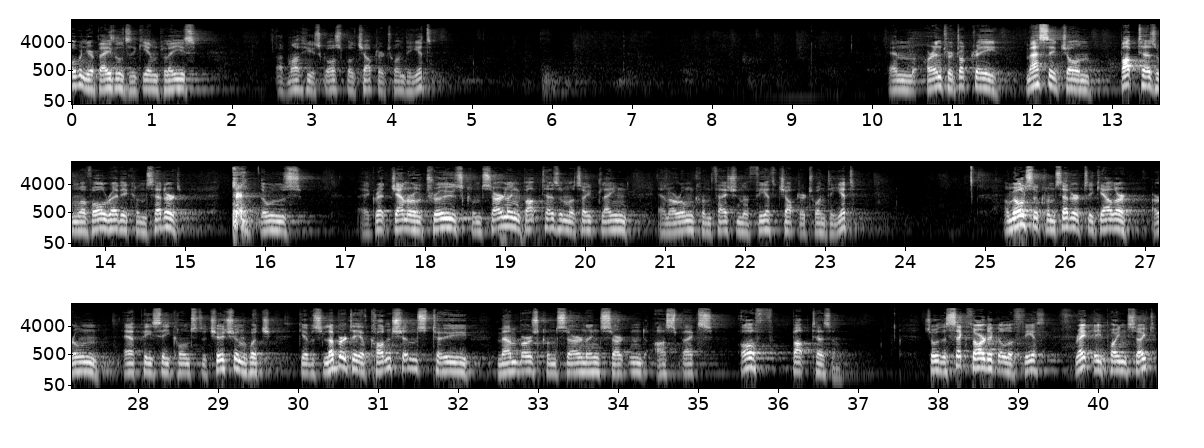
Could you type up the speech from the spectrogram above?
Open your Bibles again, please, at Matthew's Gospel, chapter 28. In our introductory message on baptism, we've already considered those uh, great general truths concerning baptism as outlined in our own Confession of Faith, chapter 28. And we also considered together our own FPC constitution, which gives liberty of conscience to members concerning certain aspects of baptism. So the sixth article of faith rightly points out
